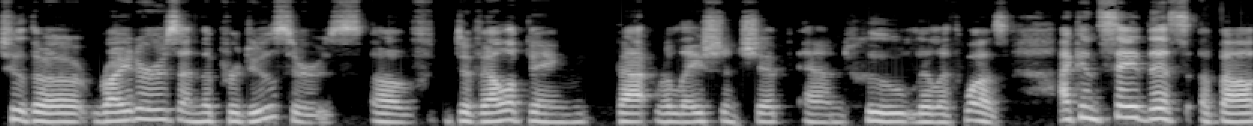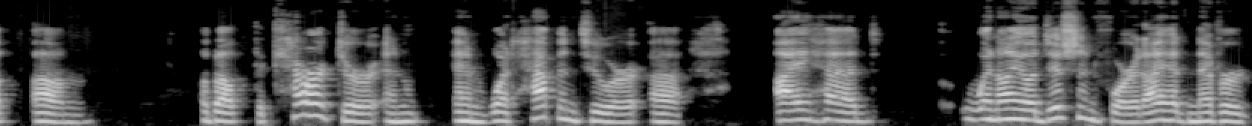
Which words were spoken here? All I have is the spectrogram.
to the writers and the producers of developing that relationship and who Lilith was. I can say this about um, about the character and and what happened to her. Uh, I had when I auditioned for it, I had never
